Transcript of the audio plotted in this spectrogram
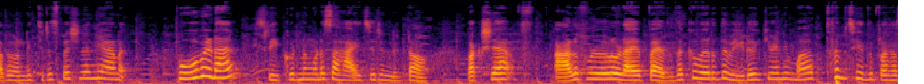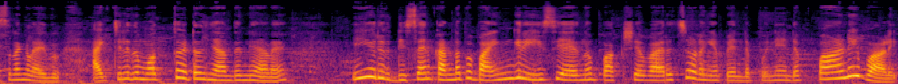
അതുകൊണ്ട് ഇച്ചിരി സ്പെഷ്യൽ തന്നെയാണ്. പൂവിടാൻ ശ്രീകുട്ടനും കൂടെ സഹായിച്ചിട്ടുണ്ട് കേട്ടോ. പക്ഷേ ആൾ ഫുള്ള് ഉടായപ്പായിരുന്നു ഇതൊക്കെ വെറുതെ വീഡിയോയ്ക്ക് വേണ്ടി മാത്രം ചെയ്ത പ്രഹസനങ്ങളായിരുന്നു. ആക്ച്വലി ഇത് മൊത്തം ഇട്ടത് ഞാൻ തന്നെയാണ്. ഈ ഒരു ഡിസൈൻ കണ്ടപ്പോൾ ഭയങ്കര ഈസി ആയിരുന്നു. പക്ഷേ വരച്ചു തുടങ്ങിയപ്പോൾ എന്റെ പൊന്നെ എന്റെ പണി പാളി.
